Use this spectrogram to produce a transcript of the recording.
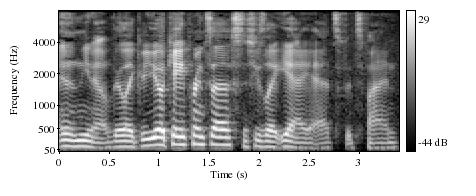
And you know they're like, "Are you okay, princess?" And she's like, "Yeah, yeah, it's it's fine."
